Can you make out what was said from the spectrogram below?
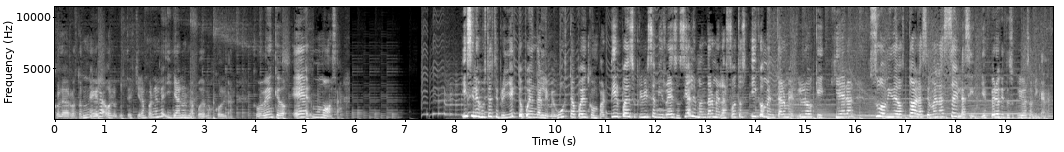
cola de ratón negra o lo que ustedes quieran ponerle y ya nos la podemos colgar. Como ven quedó hermosa. Y si les gustó este proyecto pueden darle me gusta, pueden compartir, pueden suscribirse a mis redes sociales, mandarme las fotos y comentarme lo que quieran. Subo videos todas las semanas, soy la Cid y espero que te suscribas a mi canal.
